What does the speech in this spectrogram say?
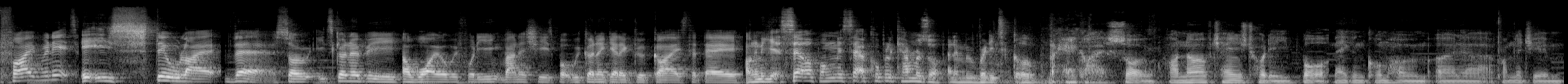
Five minutes? It is still like there. So it's to be a while before the ink vanishes but we're to get a good guys today. I'm to get set up. I'm to set a couple of cameras up and then we're ready to go. Okay guys, so I know I've changed hoodie but Megan come home earlier from the gym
